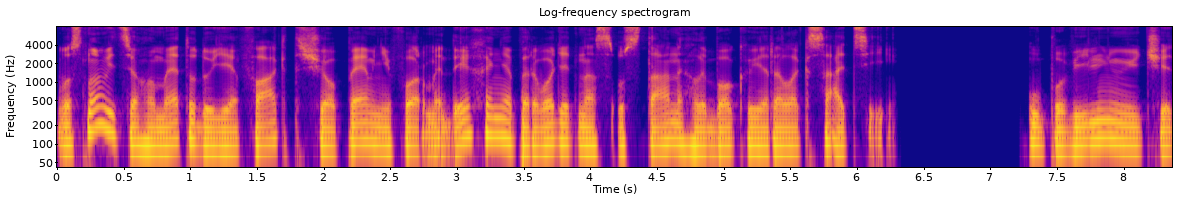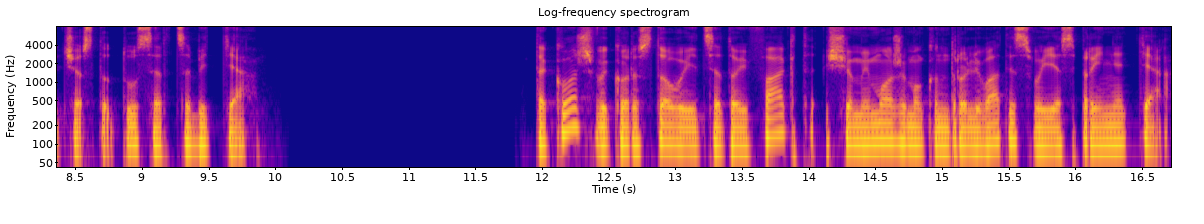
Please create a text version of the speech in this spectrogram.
В основі цього методу є факт, що певні форми дихання переводять нас у стан глибокої релаксації, уповільнюючи частоту серцебиття. Також використовується той факт, що ми можемо контролювати своє сприйняття,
